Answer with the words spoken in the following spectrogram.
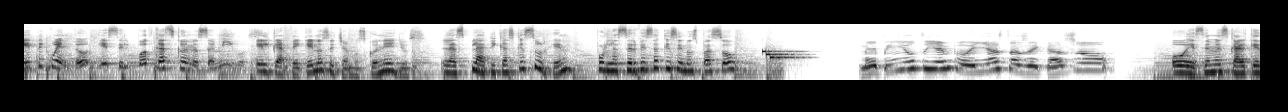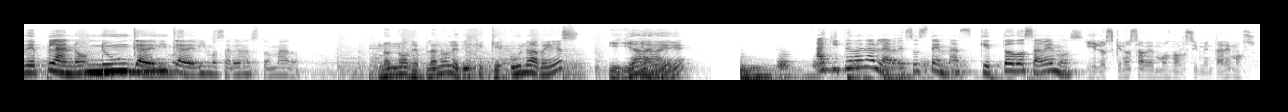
¿Qué te cuento? Es el podcast con los amigos. El café que nos echamos con ellos. Las pláticas que surgen por la cerveza que se nos pasó. Me pidió tiempo y ya hasta se casó. O ese mezcal que de plano nunca, debimos, debimos habernos tomado. No, no, de plano le dije que una vez y ya, ¿eh? Aquí te van a hablar de esos temas que todos sabemos. Y los que no sabemos nos los inventaremos.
